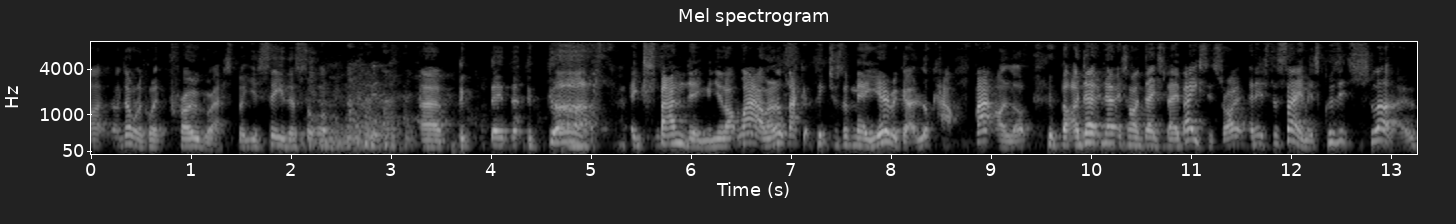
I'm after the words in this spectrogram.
I I don't want to call it progress, but you see the sort of uh, the, the, the, the girth expanding, and you're like, wow. And I look back at pictures of me a year ago, look how fat I look, but I don't notice on a day-to-day basis, right? And it's the same. It's because it's slow,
